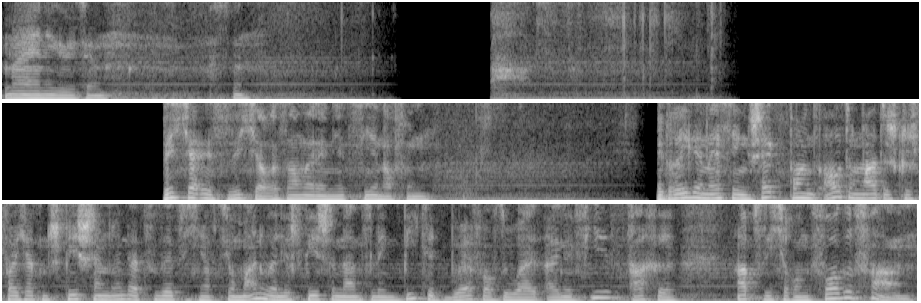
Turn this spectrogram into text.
Meine Güte. Was denn? Sicher ist sicher. Was haben wir denn jetzt hier noch für ein... Mit regelmäßigen Checkpoints, automatisch gespeicherten Spielständen und der zusätzlichen Option manuelle Spielstände anzulegen, bietet Breath of the Wild eine vielfache Absicherung vor Gefahren.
